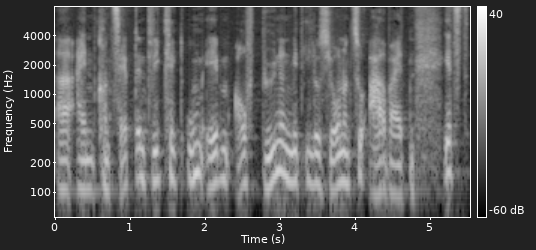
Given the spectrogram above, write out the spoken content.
äh, ein Konzept entwickelt, um eben auf Bühnen mit Illusionen zu arbeiten. Jetzt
